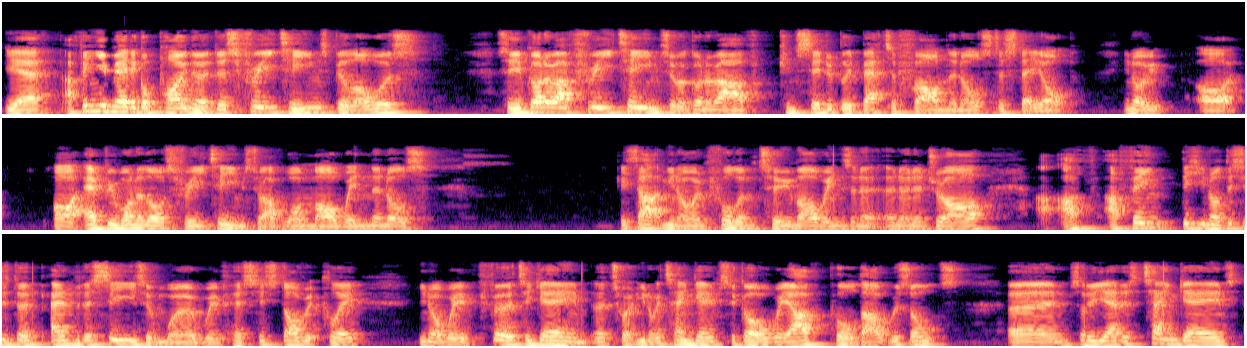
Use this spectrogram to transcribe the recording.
Yeah, I think you made a good point there. There's three teams below us. So you've got to have three teams who are going to have considerably better form than us to stay up. You know, or or every one of those three teams to have one more win than us. Is that you know, and Fulham two more wins and a, and a draw. I, I think you know this is the end of the season where we've historically, you know, with 30 games, uh, 20, you know, with 10 games to go, we have pulled out results. Um, so yeah, there's 10 games.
